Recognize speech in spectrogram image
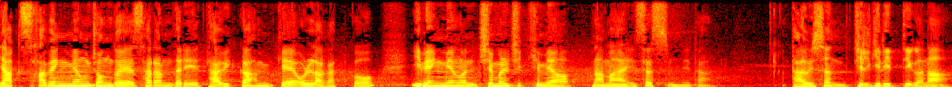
약 400명 정도의 사람들이 다윗과 함께 올라갔고 200명은 짐을 지키며 남아 있었습니다. 다윗은 길길이 뛰거나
